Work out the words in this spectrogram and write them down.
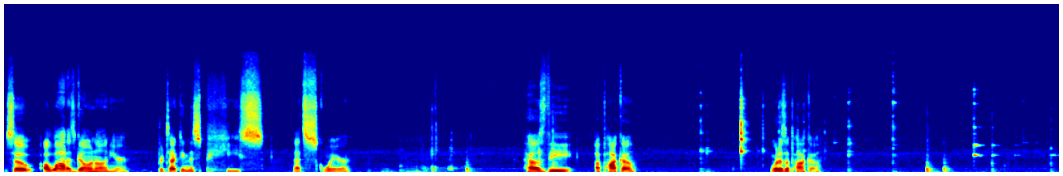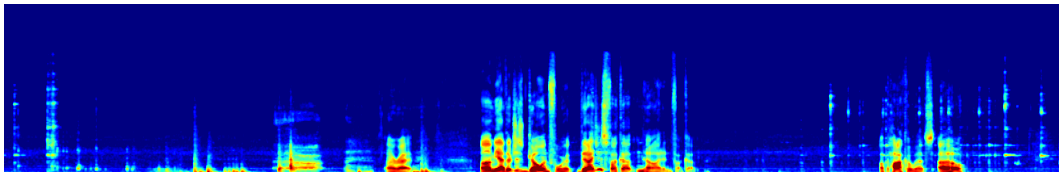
So a lot is going on here. Protecting this piece, that's square. How's the Apaco? What is Apaco? All right. Um, yeah, they're just going for it. Did I just fuck up? No, I didn't fuck up. Apocalypse. Oh.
